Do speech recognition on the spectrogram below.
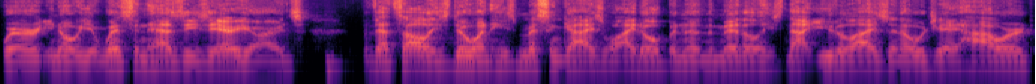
Where you know, Winston has these air yards, but that's all he's doing. He's missing guys wide open in the middle. He's not utilizing OJ Howard,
